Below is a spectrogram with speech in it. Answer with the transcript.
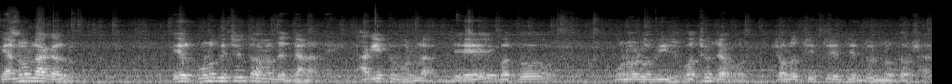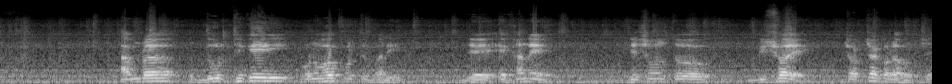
কেন লাগালো এর কোনো কিছুই তো আমাদের জানা নেই। আগেই তো বললাম যে গত পনেরো বিশ বছর যাবৎ চলচ্চিত্রের যে দুর্নদশা আমরা দূর থেকেই অনুভব করতে পারি যে এখানে যে সমস্ত বিষয়ে চর্চা করা হচ্ছে,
